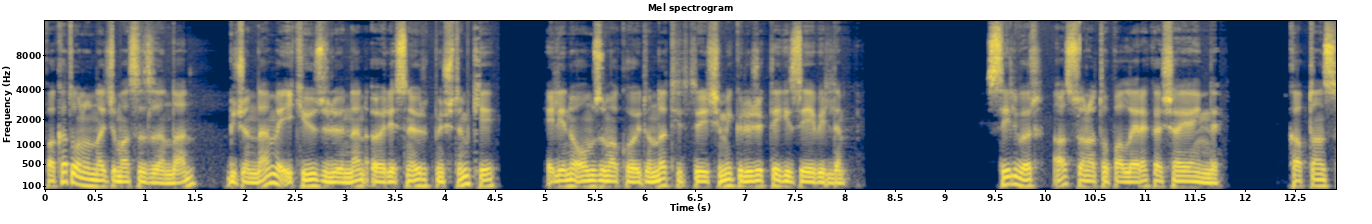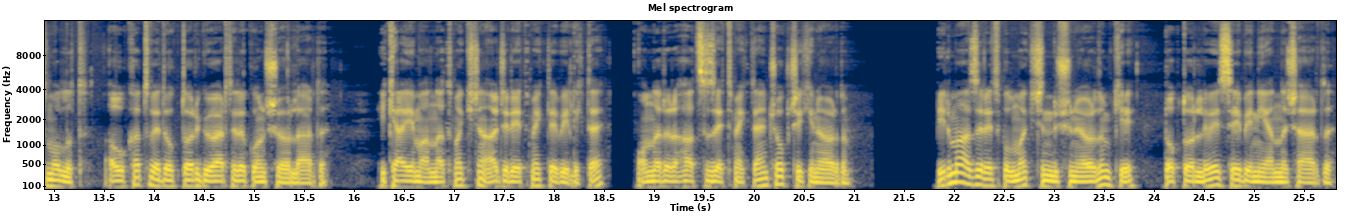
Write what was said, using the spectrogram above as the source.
Fakat onun acımasızlığından, gücünden ve ikiyüzlülüğünden öylesine ürkmüştüm ki elini omzuma koyduğunda titreşimi gülücükte gizleyebildim. Silver az sonra topallayarak aşağıya indi. Kaptan Smollett, avukat ve doktor güvertede konuşuyorlardı. Hikayemi anlatmak için acele etmekle birlikte onları rahatsız etmekten çok çekiniyordum. Bir mazeret bulmak için düşünüyordum ki Doktor Livesey beni yanına çağırdı.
